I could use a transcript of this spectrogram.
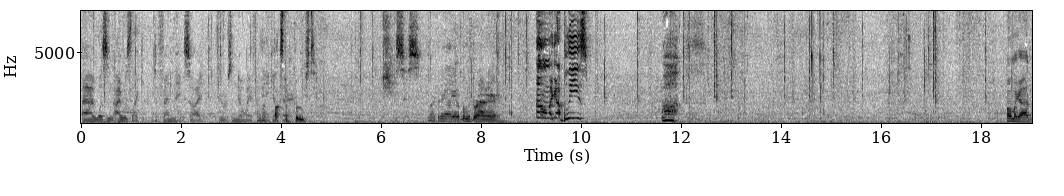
I wasn't. I was like defending, so I there was no way for Where me the to get the there. boost? Jesus. Where can I get a boost around here? Oh my God! Please. Oh. Oh my God.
